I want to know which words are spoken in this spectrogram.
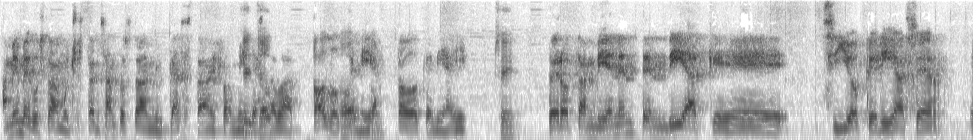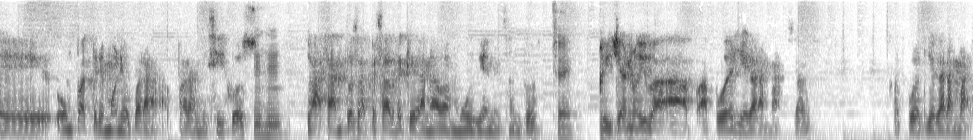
a mí me gustaba mucho estar en Santos, estaba en mi casa, estaba mi familia, estaba todo, tenía, todo. tenía ahí. Sí. Pero también entendía que si yo quería ser eh, un patrimonio para, para mis hijos, la Santos, a pesar de que ganaba muy bien en Santos, pues ya no iba a, a poder llegar a más, ¿sabes? A poder llegar a más.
